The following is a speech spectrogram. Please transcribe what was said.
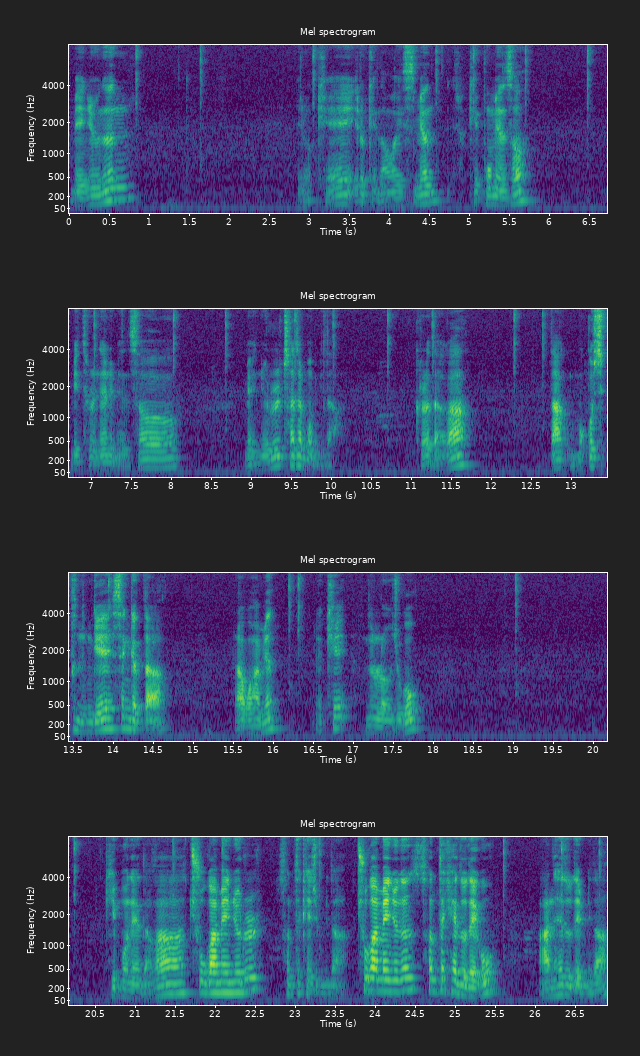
메뉴는 이렇게 이렇게 나와 있으면 이렇게 보면서 밑으로 내리면서 메뉴를 찾아봅니다. 그러다가 딱 먹고 싶은 게 생겼다 라고 하면 이렇게 눌러주고 기본에다가 추가 메뉴를 선택해 줍니다. 추가 메뉴는 선택해도 되고 안 해도 됩니다.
